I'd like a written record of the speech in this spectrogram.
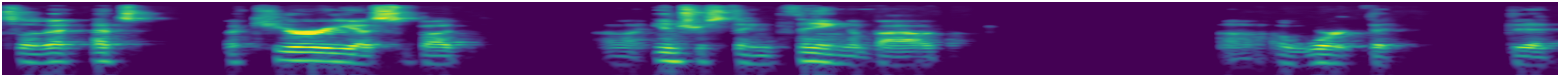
so that, that's a curious but uh, interesting thing about uh, a work that that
